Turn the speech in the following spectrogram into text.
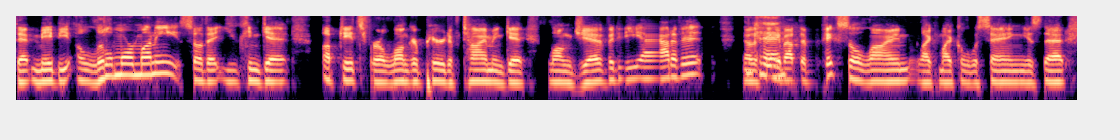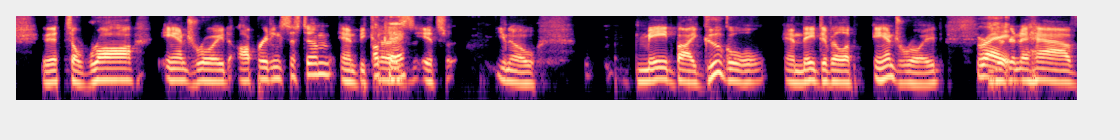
that may be a little more money so that you can get updates for a longer period of time and get longevity out of it. Now the thing about the pixel line like michael was saying is that it's a raw android operating system and because it's you know made by google and they develop android right. you're going to have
